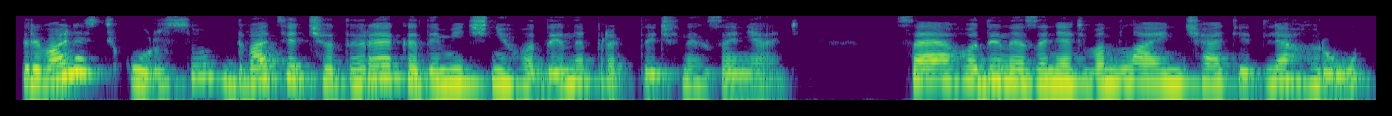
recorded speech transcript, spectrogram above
Тривалість курсу 24 академічні години практичних занять. Це години занять в онлайн-чаті для груп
